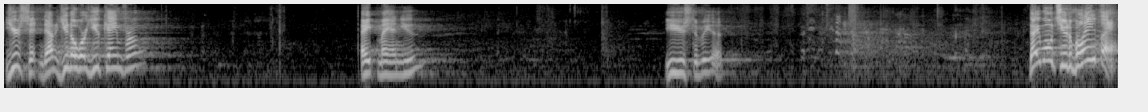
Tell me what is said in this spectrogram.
You're sitting down, you know where you came from? Ape man, you. You used to be a. They want you to believe that.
